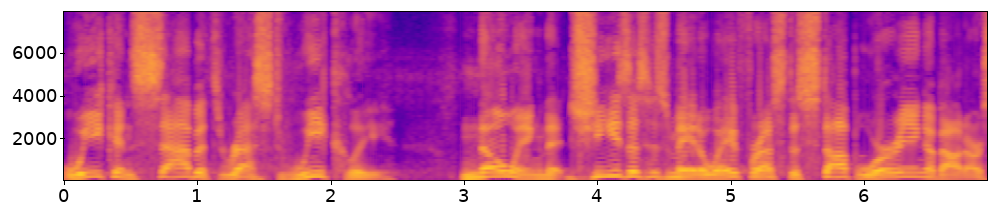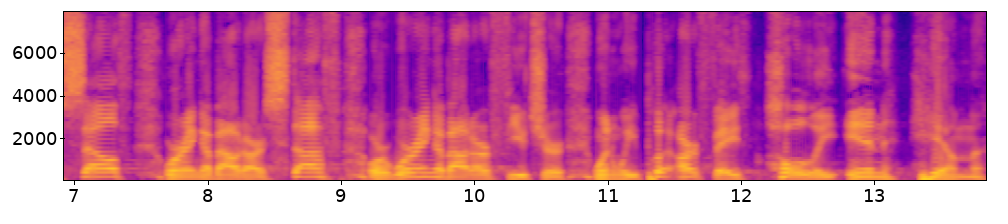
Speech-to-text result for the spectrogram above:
We can Sabbath rest weekly knowing that Jesus has made a way for us to stop worrying about ourselves, worrying about our stuff, or worrying about our future. When we put our faith wholly in Him,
